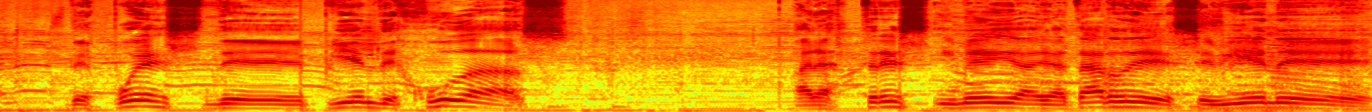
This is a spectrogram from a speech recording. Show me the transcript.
eres Después de Piel de Judas, a las 3 y media de la tarde se viene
